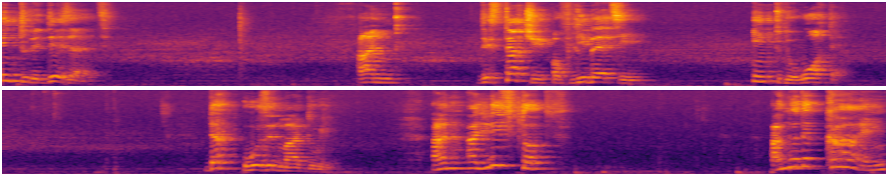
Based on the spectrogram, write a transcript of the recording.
into the desert and the Statue of Liberty into the water. That wasn't my doing. And I lift up another kind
